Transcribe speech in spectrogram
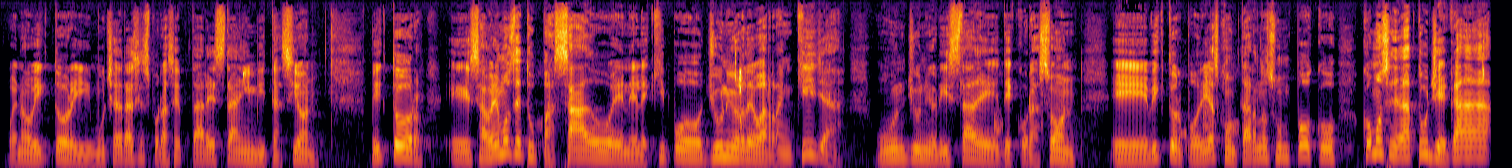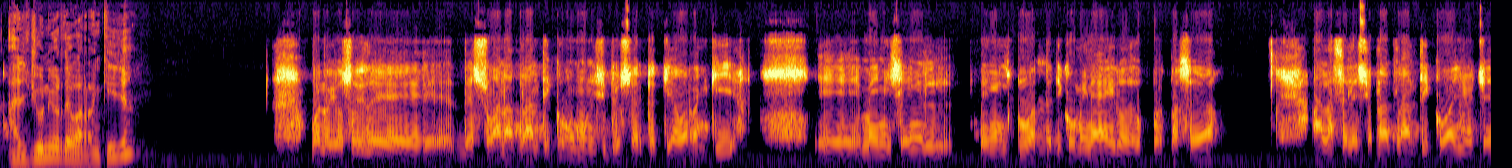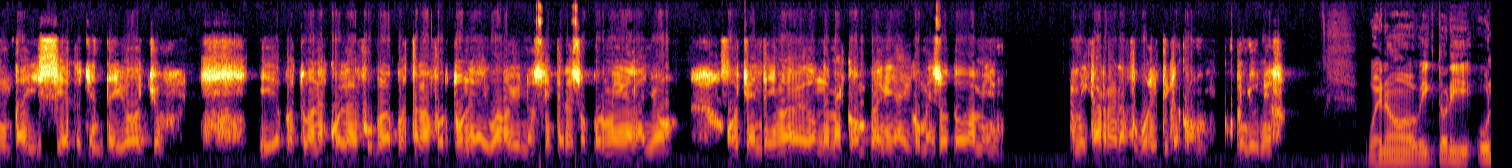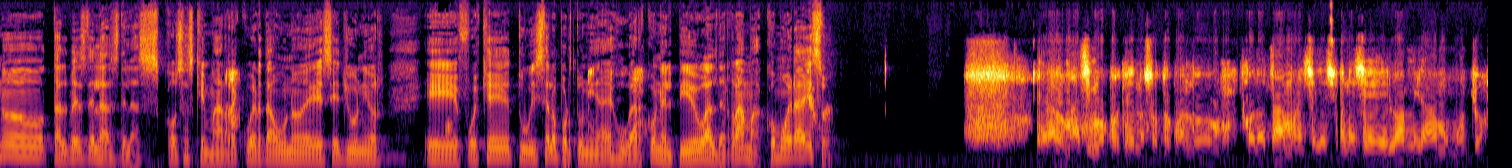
Bueno, Víctor, y muchas gracias por aceptar esta invitación. Víctor, eh, sabemos de tu pasado en el equipo junior de Barranquilla, un juniorista de, corazón. Eh, Víctor, ¿podrías contarnos un poco cómo se da tu llegada al junior de Barranquilla? Bueno, yo soy de, de Atlántico, un municipio cerca aquí a Barranquilla. Eh, me inicié en el, en el Club Atlético Mineiro, después pasé a, a la selección Atlántico año 87, 88 y después estuve en la escuela de fútbol apuesta a la fortuna y ahí Junior se interesó por mí en el año 89 donde me compran y ahí comenzó toda mi, mi carrera futbolística con, con Junior. Bueno, Víctor, y uno tal vez de las, de las cosas que más recuerda uno de ese junior eh, fue que tuviste la oportunidad de jugar con el pibe Valderrama. ¿Cómo era eso? Porque nosotros cuando, cuando estábamos en selecciones eh, lo admirábamos mucho.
